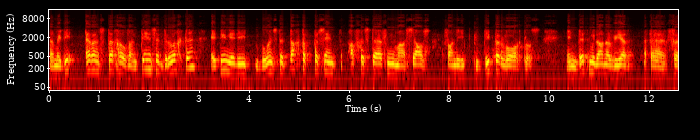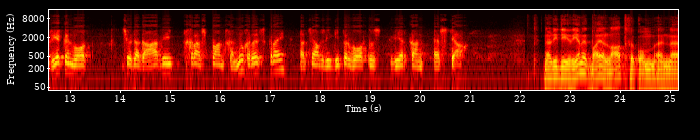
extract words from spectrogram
Nou met die ernstige of intense droogte het nie net die boonste 80% afgesterf nie, maar selfs van die dieper wortels. En dit moet dan nou weer eh uh, verreken word sodat daardie grasplant genoeg rus kry dat selfs die dieper wortels weer kan herstel. Nou die die reën het baie laat gekom en uh,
